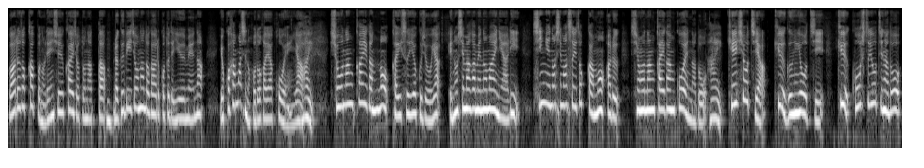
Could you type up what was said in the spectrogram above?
ワールドカップの練習会場となったうんラグビー場などがあることで有名な横浜市の保土ヶ谷公園や、はい。湘南海岸の海水浴場や江ノ島が目の前にあり、新江ノ島水族館もある湘南海岸公園など、はい。景勝地や旧軍用地、旧皇室用地などを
